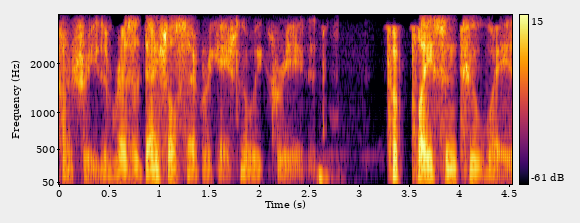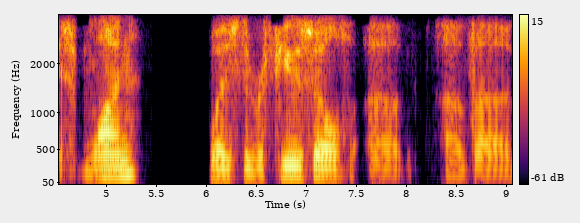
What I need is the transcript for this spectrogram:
country, the residential segregation that we created, took place in two ways. One was the refusal uh, of uh,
